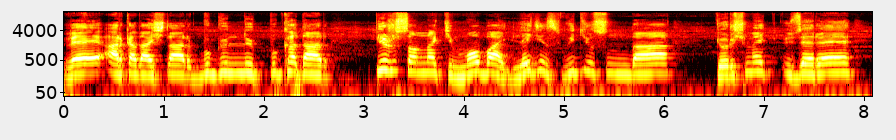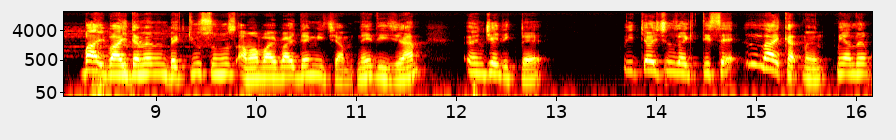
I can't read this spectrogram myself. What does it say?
Ve arkadaşlar bugünlük bu kadar. Bir sonraki Mobile Legends videosunda görüşmek üzere. Bay bay dememi bekliyorsunuz ama bay bay demeyeceğim. Ne diyeceğim? Öncelikle video hoşunuza gittiyse like atmayı unutmayalım.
